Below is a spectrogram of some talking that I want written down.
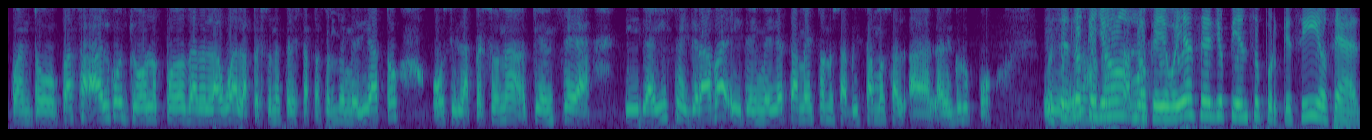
Cuando pasa algo, yo le puedo dar el agua a la persona que le está pasando inmediato, o si la persona, quien sea, y de ahí se graba y de inmediatamente nos avisamos al, al- al grupo. Pues Eh, es lo que yo, lo que yo voy a hacer, yo pienso, porque sí, o sea,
